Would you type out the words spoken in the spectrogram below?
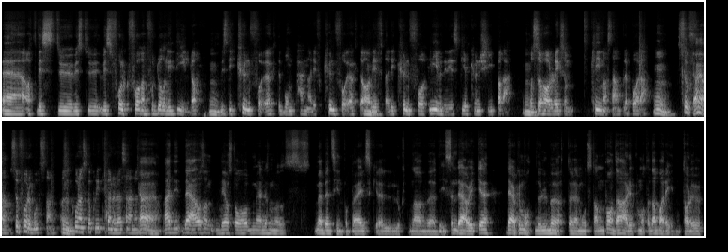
eh, at hvis, du, hvis, du, hvis folk får en for dårlig deal, da, Mm. hvis de kun får økte bompenger, de kun får økte Mm. avgifter, de kun får, livene deres blir kun kjipere, Mm. og så har du liksom klimastempelet på det, Mm. så, Ja, ja. så får du motstand. Altså, Mm. Hvordan skal politikerne løse den? Ja, ja, ja. Nei, det er jo sånn, det å stå med, liksom, med bensinpumpe, jeg elsker lukten av eh, diesel, det er ikke, det er jo ikke måten du møter den motstanden på. Da er det jo på en måte, da bare inntar du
